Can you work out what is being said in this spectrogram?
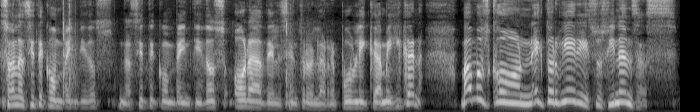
Son las 7.22, las 7.22 hora del centro de la República Mexicana. Vamos con Héctor Vieira y sus finanzas.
